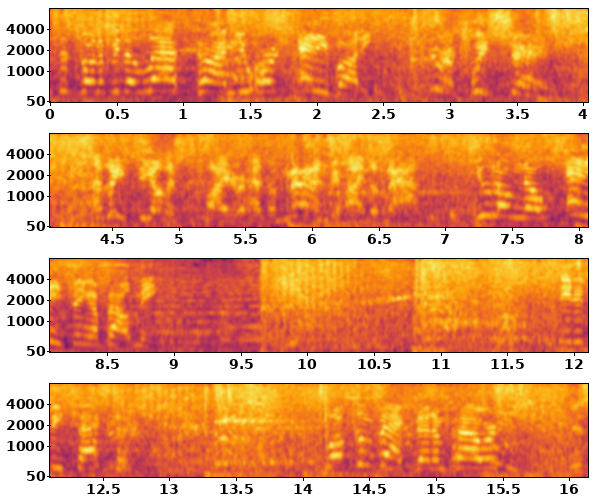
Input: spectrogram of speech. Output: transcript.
This is gonna be the last time you hurt anybody! You're a cliche! At least the other spider has a man behind the mask! You don't know anything about me! Need to be faster! Welcome back, Venom Powers! His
